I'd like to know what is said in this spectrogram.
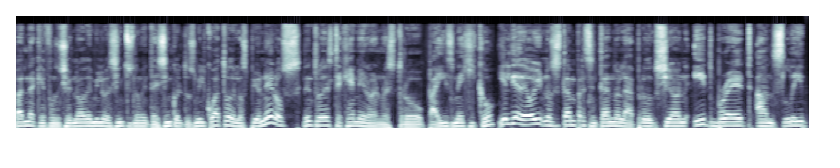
banda que funcionó de 1995 al 2004 de los pioneros dentro de este género en nuestro país México. Y el día de hoy nos están presentando la producción Eat Bread and Sleep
